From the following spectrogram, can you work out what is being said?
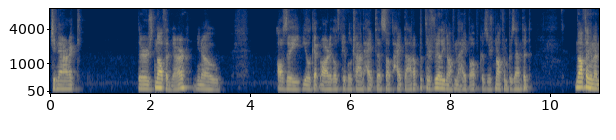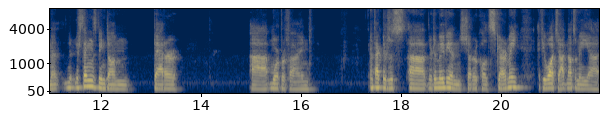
generic. There's nothing there. You know, obviously you'll get articles, people try and hype this up, hype that up, but there's really nothing to hype up because there's nothing presented. Nothing in it. There's things being done better uh, more profound. In fact, there's this uh, there's a movie in Shudder called Scare Me. If you watch that, not only uh,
